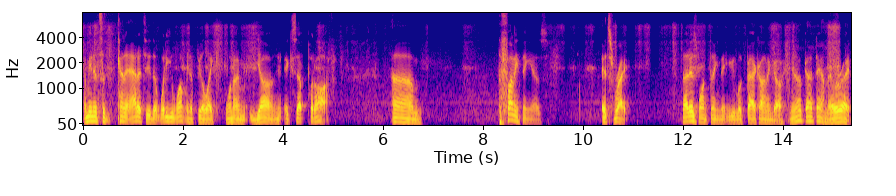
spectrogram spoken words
I mean, it's a kind of attitude that what do you want me to feel like when I'm young except put off? Um, the funny thing is, it's right. That is one thing that you look back on and go, you know, goddamn, they were right.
